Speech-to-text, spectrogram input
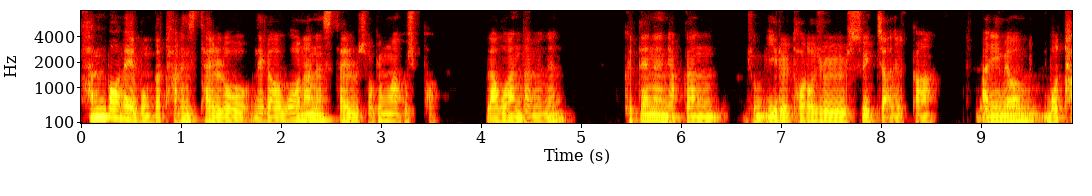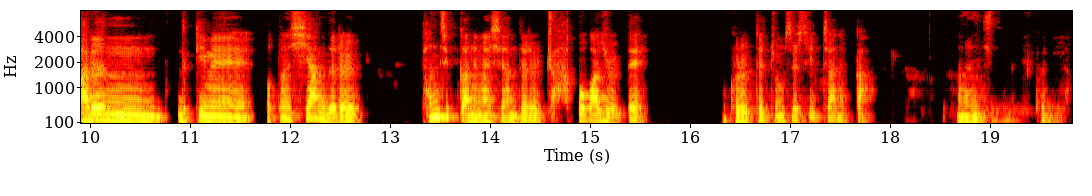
한 번에 뭔가 다른 스타일로 내가 원하는 스타일로 적용하고 싶어 라고 한다면은 그때는 약간 좀 일을 덜어줄 수 있지 않을까. 아니면 음, 뭐 다른 느낌의 어떤 시안들을 편집 가능한 시안들을 쫙 뽑아줄 때, 그럴 때 좀 쓸 수 있지 않을까 하는 겁니다.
